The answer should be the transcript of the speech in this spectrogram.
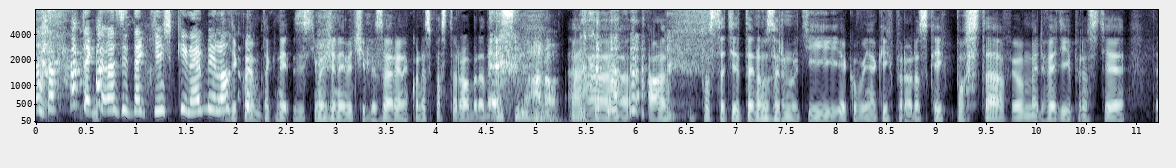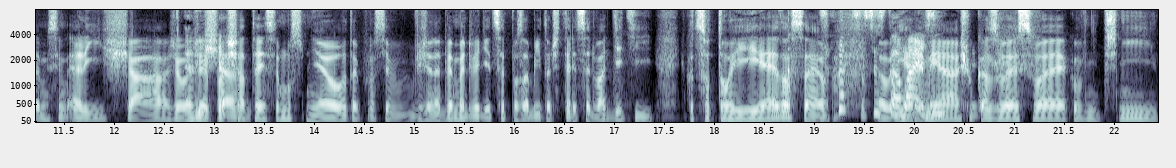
tak to asi tak těžky nebylo. Děkujeme, tak ne, zjistíme, že největší bizar je nakonec Pastoral Brothers. no, ano. A, ale v podstatě to je jenom zhrnutí jako nějakých prorockých postav, jo, medvědi prostě, to je myslím Elíša, že, Elíša. že plašatej se mu smějou, tak prostě vyžene dvě medvědice, pozabíjí to 42 dětí. Jako co to je zase, jo. Co, co si Jeremiáš ukazuje svoje jako vnitřní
